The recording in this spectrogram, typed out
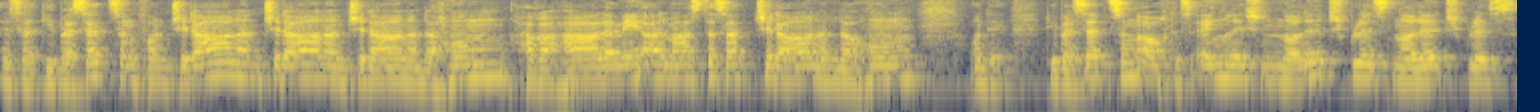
Es hat die Übersetzung von Chidanan, Chidanan, Chidananda Hung, Harahala Me Almaster Sat Chidananda Hung und die Übersetzung auch des Englischen Knowledge Bliss, Knowledge Bliss,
